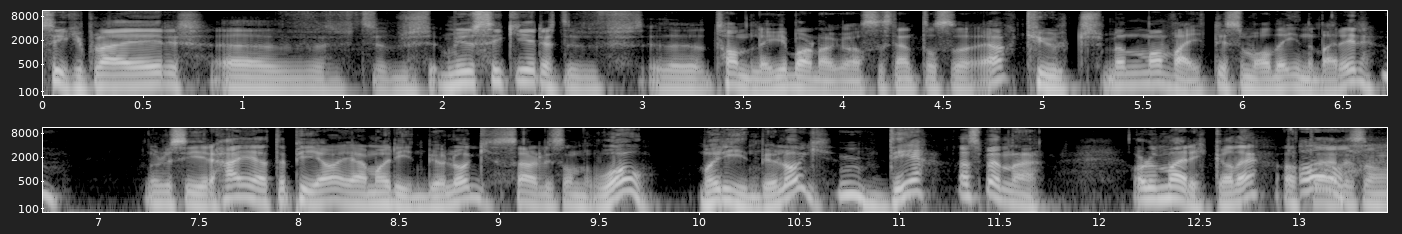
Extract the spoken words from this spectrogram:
sykepleier. musiker. tannlege, barnehageassistent. Også. Ja, kult. Men man veit liksom hva det innebærer. Når du sier 'hei, jeg heter Pia, jeg er marinbiolog', så er det litt sånn 'wow, marinbiolog'? Det er spennende! Har du merka det? At, det liksom,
